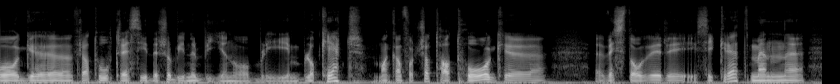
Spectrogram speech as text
Og eh, fra to-tre sider så begynner byen å bli blokkert. Man kan fortsatt ta tog eh, vestover i sikkerhet, men eh,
